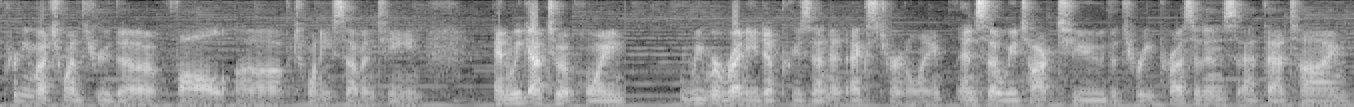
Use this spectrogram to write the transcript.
pretty much went through the fall of 2017. And we got to a point we were ready to present it externally. And so we talked to the three presidents at that time,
